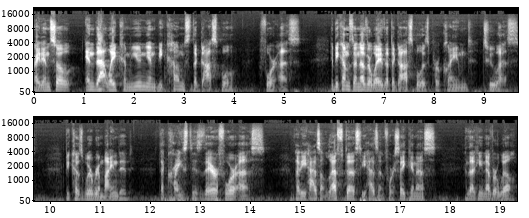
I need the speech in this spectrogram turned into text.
Right? And so, in that way, communion becomes the gospel for us. It becomes another way that the gospel is proclaimed to us because we're reminded that Christ is there for us, that He hasn't left us, He hasn't forsaken us, and that He never will.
